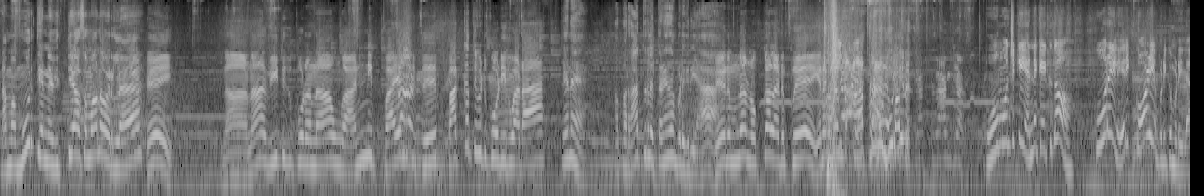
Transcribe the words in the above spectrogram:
நம்ம மூர்த்தி என்ன வித்தியாசமானவர்ல? ஏய் நானா வீட்டுக்கு போனேன்னா உங்க அண்ணி பயந்துக்கிட்டு பக்கத்து வீட்டுக்கு ஓடிடுவாடா. ஏனே அப்ப ராத்திரில தனியா தான் படுக்கிறியா? வேணும்னா நொக்கால் அனுப்பு எனக்கு அந்த ஆத்தா- ஓ மூஞ்சிக்கு என்ன கேக்குதோ? கூரையில ஏறி கோழிய பிடிக்க முடியல.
